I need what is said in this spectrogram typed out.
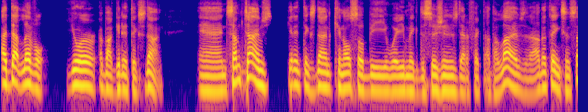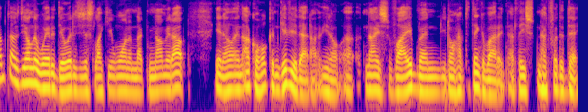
at that level, you're about getting things done, and sometimes getting things done can also be where you make decisions that affect other lives and other things. And sometimes the only way to do it is just like you want to like numb it out, you know, and alcohol can give you that, uh, you know, a nice vibe and you don't have to think about it, at least not for the day.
